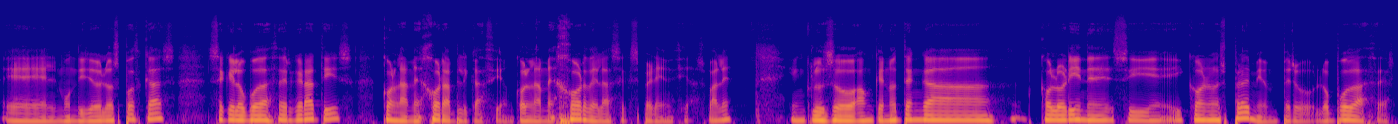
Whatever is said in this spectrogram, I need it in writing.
el mundillo de los podcasts, sé que lo puedo hacer gratis con la mejor aplicación, con la mejor de las experiencias, ¿vale? Incluso aunque no tenga colorines y iconos premium, pero lo puedo hacer.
